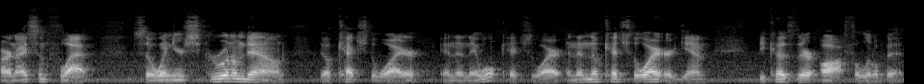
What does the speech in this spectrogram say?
are nice and flat. So when you're screwing them down, they'll catch the wire and then they won't catch the wire and then they'll catch the wire again because they're off a little bit.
